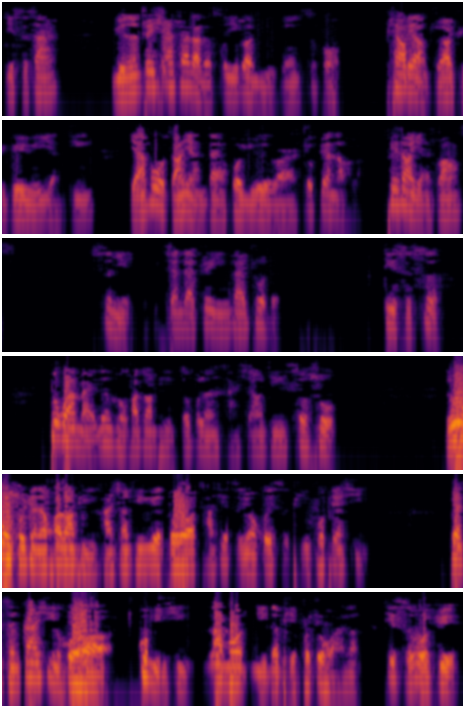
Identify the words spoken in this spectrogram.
第十三，女人最先衰老的是一个女人是否漂亮，主要取决于眼睛，眼部长眼袋或鱼尾纹就变老了，配上眼霜是你现在最应该做的。第十四，不管买任何化妆品都不能含香精色素。如果所选的化妆品含香精越多，长期使用会使皮肤变性，变成干性或过敏性，那么你的皮肤就完了。第十五句，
